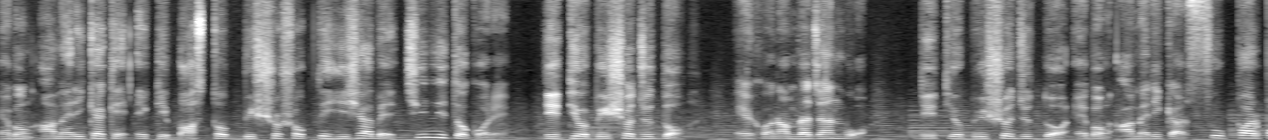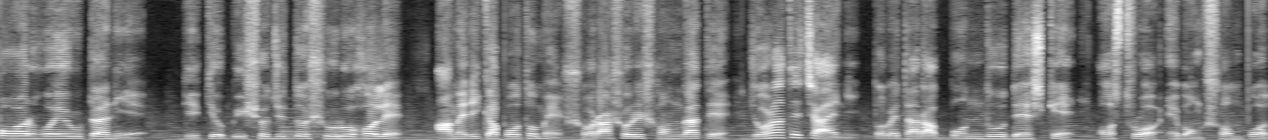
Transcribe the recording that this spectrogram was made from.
এবং আমেরিকাকে একটি বাস্তব বিশ্বশক্তি হিসাবে চিহ্নিত করে। দ্বিতীয় বিশ্বযুদ্ধ, এখন আমরা জানব, দ্বিতীয় বিশ্বযুদ্ধ এবং আমেরিকার সুপার পাওয়ার হয়ে ওঠা নিয়ে। দ্বিতীয় বিশ্বযুদ্ধ শুরু হলে আমেরিকা প্রথমে সরাসরি সংঘাতে জড়াতে চায়নি, তবে তারা বন্ধু দেশকে অস্ত্র এবং সম্পদ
